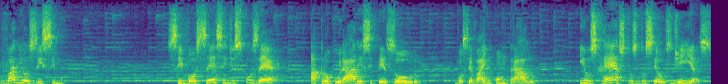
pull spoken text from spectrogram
valiosíssimo. Se você se dispuser a procurar esse tesouro, você vai encontrá-lo e os restos dos seus dias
